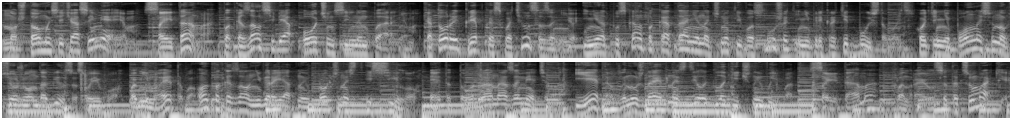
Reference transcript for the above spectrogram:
Но что мы сейчас имеем? Сайтама показал себя очень сильным парнем, который крепко схватился за нее и не отпускал, пока та не начнет его слушать и не прекратит буйствовать. Хоть и не полностью, но все же он добился своего. Помимо этого, он показал невероятную прочность и силу. Это тоже она заметила. И это вынуждает нас сделать логичный вывод. Сайтама понравился Тацумаки.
